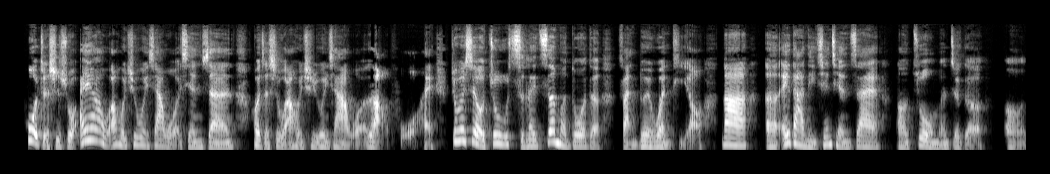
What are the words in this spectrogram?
或者是说哎呀我要回去问一下我先生，或者是我要回去问一下我老。婆嘿，就会是有诸如此类这么多的反对问题哦。那呃，Ada，你先前在呃做我们这个呃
